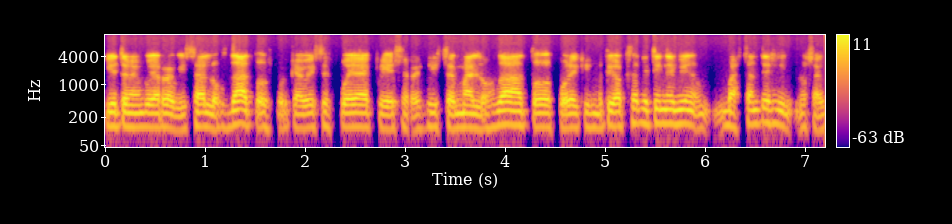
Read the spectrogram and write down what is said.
Yo también voy a revisar los datos, porque a veces puede que se registren mal los datos por X motivo, a pesar que tiene bien, bastantes, o sea,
